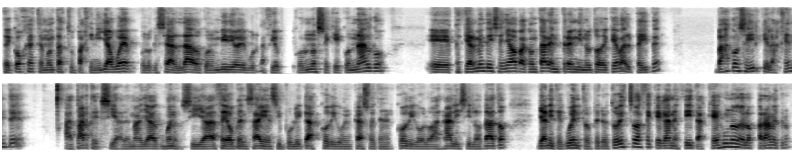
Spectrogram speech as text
te coges, te montas tu paginilla web o lo que sea al lado, con un vídeo de divulgación, con no sé qué, con algo eh, especialmente diseñado para contar en tres minutos de qué va el paper, vas a conseguir que la gente, aparte, si además ya, bueno, si ya haces Open Science y publicas código en caso de tener código, los análisis, los datos, ya ni te cuento, pero todo esto hace que ganes citas, que es uno de los parámetros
